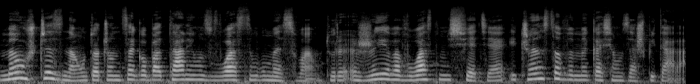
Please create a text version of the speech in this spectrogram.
Mężczyznę toczącego batalię z własnym umysłem, który żyje we własnym świecie i często wymyka się ze szpitala.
